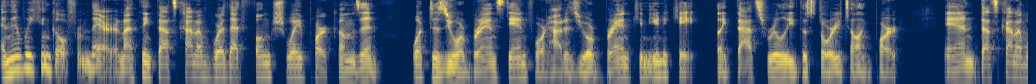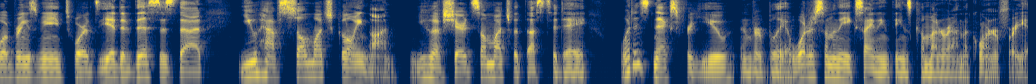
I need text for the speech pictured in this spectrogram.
And then we can go from there. And I think that's kind of where that feng shui part comes in. What does your brand stand for? How does your brand communicate? Like that's really the storytelling part. And that's kind of what brings me towards the end of this is that you have so much going on. You have shared so much with us today. What is next for you and Verblio? What are some of the exciting things coming around the corner for you?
